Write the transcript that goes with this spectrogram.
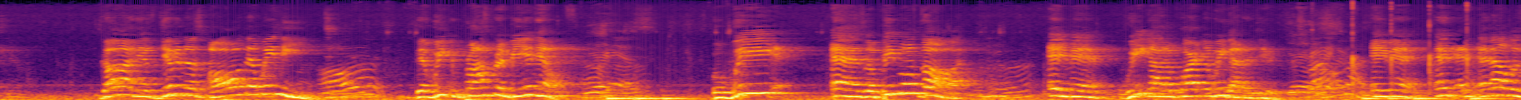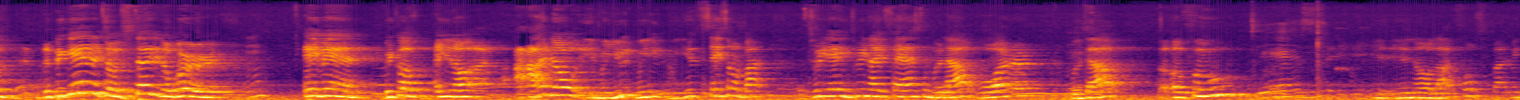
God has given us all that we need All right. that we can prosper and be in health. Yes. But we, as a people of God, amen, we got a part that we got to do. That's right. Amen. And, and, and I was the beginning to study the word, amen, because, you know, I, I know when you, when, you, when you say something about three days, three night fasting without water, without uh, food, Yes. you, you know, a lot of folks about me,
